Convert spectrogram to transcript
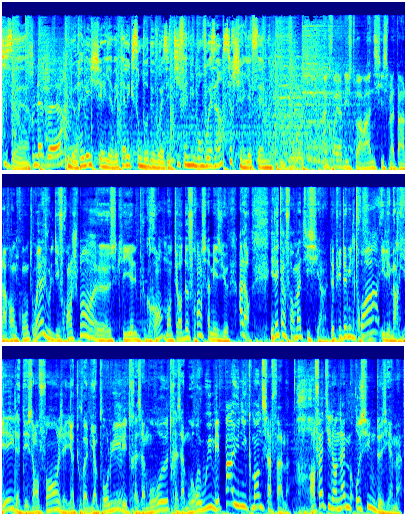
6h, 9h, le réveil chéri avec Alexandre Devoise et Tiffany Bonvoisin sur Chérie FM. Incroyable histoire à Annecy ce matin à la rencontre. Ouais, je vous le dis franchement, euh, ce qui est le plus grand menteur de France à mes yeux. Alors, il est informaticien. Depuis 2003, il est marié, il a des enfants, j'allais dire tout va bien pour lui, il est très amoureux, très amoureux, oui, mais pas uniquement de sa femme. En fait, il en aime aussi une deuxième.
